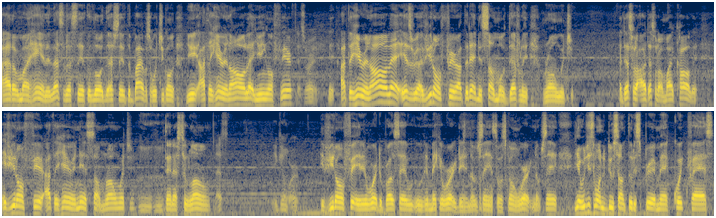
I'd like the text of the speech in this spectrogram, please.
out of my hand. And that's that's saith the Lord, that's saith the Bible. So what you going you after hearing all that, you ain't gonna fear? That's right. After hearing all that, Israel, if you don't fear after that, then something most definitely wrong with you. And That's what I, that's what I might call it. If you don't fear after hearing this, something wrong with you. hmm You think that's too long? That's It can work. If you don't fit, it'll work. The brother said we, can make it work. Then you know what I'm saying. So it's gonna work. You know what I'm saying. Yeah, we just want to do something through the spirit, man. Quick, fast,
